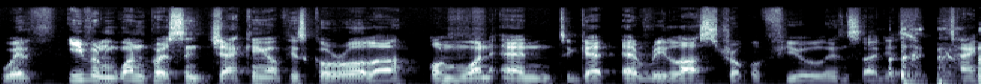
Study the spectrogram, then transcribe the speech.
with even one person jacking up his Corolla on one end to get every last drop of fuel inside his tank.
